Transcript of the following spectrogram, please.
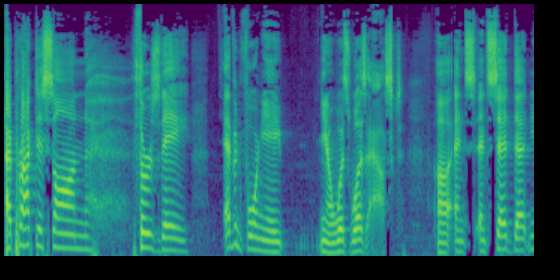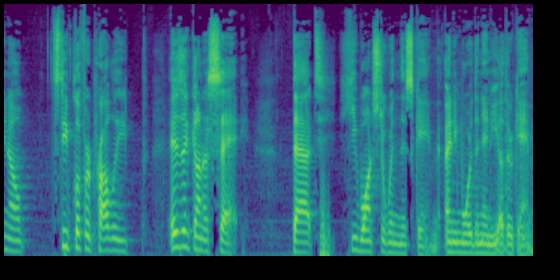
At practice on Thursday, Evan Fournier, you know, was was asked uh, and and said that you know Steve Clifford probably isn't going to say that he wants to win this game any more than any other game.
